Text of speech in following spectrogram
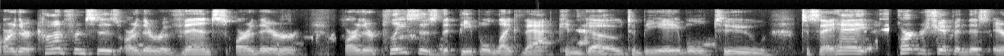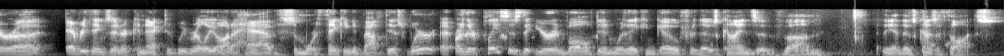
are there conferences? Are there events? Are there are there places that people like that can go to be able to to say hey partnership in this era everything's interconnected. We really ought to have some more thinking about this. Where are there places that you're involved in where they can go for those kinds of um, yeah those kinds of thoughts?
